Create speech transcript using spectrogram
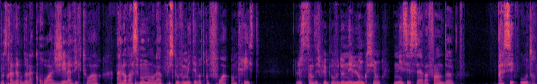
au travers de la croix j'ai la victoire, alors à ce moment-là, puisque vous mettez votre foi en Christ, le Saint-Esprit peut vous donner l'onction nécessaire afin de passer outre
